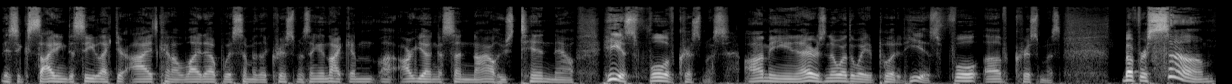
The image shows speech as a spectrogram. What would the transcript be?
it's exciting to see like their eyes kind of light up with some of the Christmas thing. And like um, our youngest son, Niall, who's 10 now, he is full of Christmas. I mean, there's no other way to put it. He is full of Christmas. But for some,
